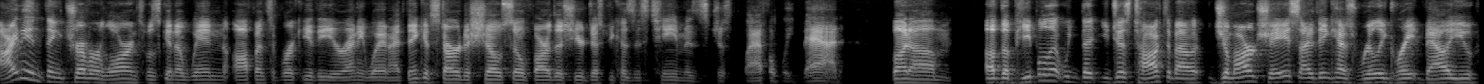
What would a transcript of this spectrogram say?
I didn't think Trevor Lawrence was going to win Offensive Rookie of the Year anyway, and I think it started to show so far this year just because his team is just laughably bad. But um, of the people that we that you just talked about, Ja'Marr Chase, I think has really great value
